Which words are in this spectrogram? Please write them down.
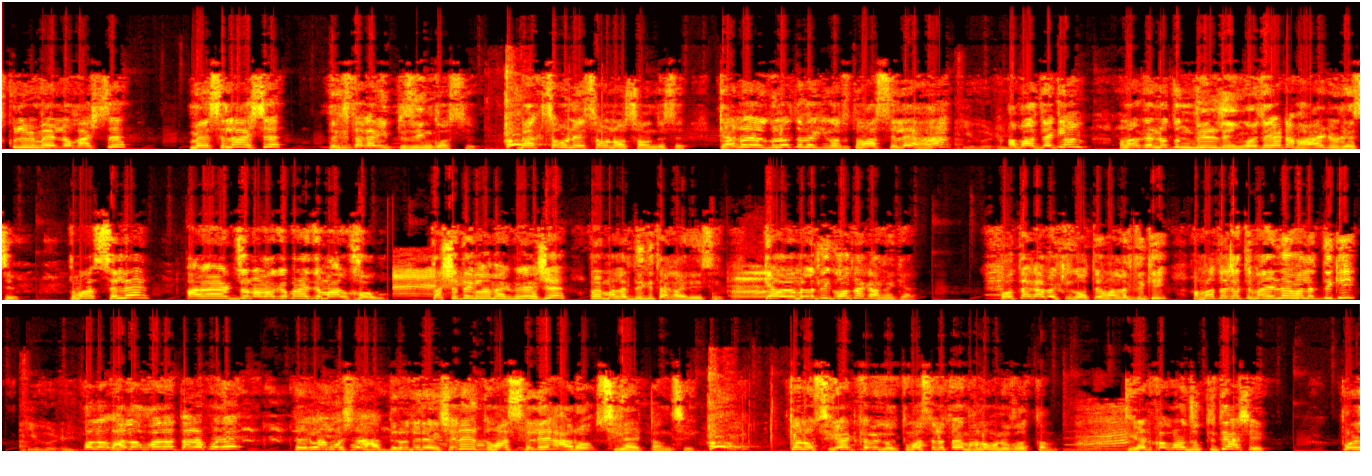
স্কুলের মেয়ে লোক আসছে মেয়ে ছেলে আসছে দেখছি তাকে ইপটিজিং করছে। ব্যাক সাউন্ড এই সাউন্ড ও সাউন্ড আছে কেন এগুলো তুমি কি করছ? তোমার ছেলে হ্যাঁ? আবার দেখলাম আমাকে নতুন বিল্ডিং ওই জায়গাটা ভাড়া উঠেছে তোমার ছেলে আর একজন আমাকে প্রায় যে মাল খাও তার সাথে দেখলাম একদিন এসে ওই মালের দিকে তাকাই রয়েছে। কে ওই মালের দিকে? ও তাকাবে কে? ও তাকাবে কি করতে মালের দিকে? আমরা তাকাতে পারি না মালের দিকে? বলো, ভালো কথা, তারপরে দেখলাম ওর সাথে হাত ধরে ধরে এসে তোমার ছেলে আরও সিগারেট টানছে। কেন সিগারেট খাবি? তোমার ছেলে তো আমি ভালো মনে করতাম। সিগারেট কখনো যুক্তিতে আসে? পরে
